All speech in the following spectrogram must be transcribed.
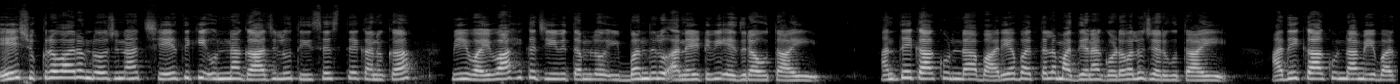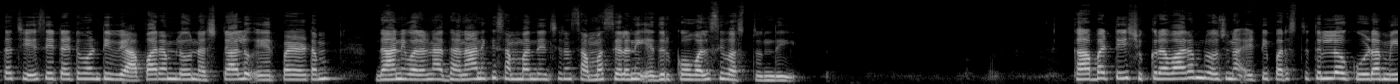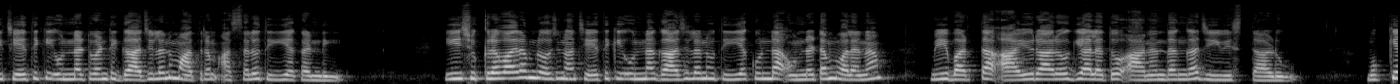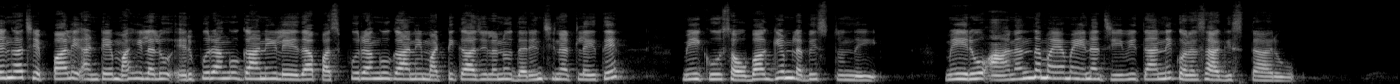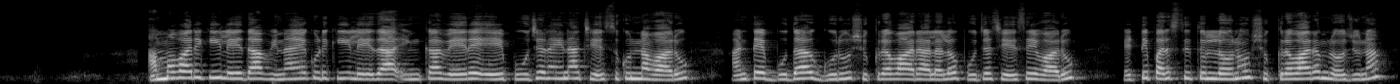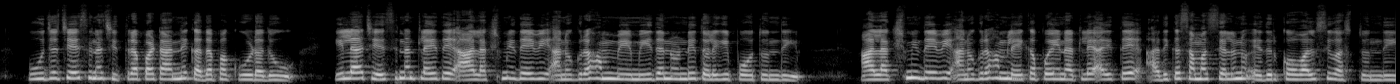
ఏ శుక్రవారం రోజున చేతికి ఉన్న గాజులు తీసేస్తే కనుక మీ వైవాహిక జీవితంలో ఇబ్బందులు అనేటివి ఎదురవుతాయి. అంతేకాకుండా భార్యాభర్తల మధ్యన గొడవలు జరుగుతాయి. అది కాకుండా మీ భర్త చేసేటటువంటి వ్యాపారంలో నష్టాలు ఏర్పడటం దాని వలన ధనానికి సంబంధించిన సమస్యలని ఎదుర్కోవలసి వస్తుంది. కాబట్టి శుక్రవారం రోజున ఎట్టి పరిస్థితుల్లో కూడా మీ చేతికి ఉన్నటువంటి గాజులను మాత్రం అస్సలు తీయకండి. ఈ శుక్రవారం రోజున చేతికి ఉన్న గాజులను తీయకుండా ఉండటం వలన మీ భర్త ఆయురారోగ్యాలతో ఆనందంగా జీవిస్తాడు. ముఖ్యంగా చెప్పాలి అంటే మహిళలు ఎరుపు రంగు కానీ లేదా పసుపు రంగు కానీ మట్టి గాజులను ధరించినట్లయితే మీకు సౌభాగ్యం లభిస్తుంది. మీరు ఆనందమయమైన జీవితాన్ని కొనసాగిస్తారు. అమ్మవారికి లేదా వినాయకుడికి లేదా ఇంకా వేరే ఏ పూజనైనా చేసుకున్నవారు అంటే బుధ గురు శుక్రవారాలలో పూజ చేసేవారు ఎట్టి పరిస్థితుల్లోనూ శుక్రవారం రోజున పూజ చేసిన చిత్రపటాన్ని కదపకూడదు. ఇలా చేసినట్లయితే ఆ లక్ష్మీదేవి అనుగ్రహం మీ మీద నుండి తొలగిపోతుంది. ఆ లక్ష్మీదేవి అనుగ్రహం లేకపోయినట్లే అయితే అధిక సమస్యలను ఎదుర్కోవాల్సి వస్తుంది.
